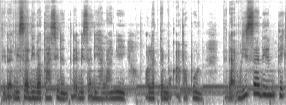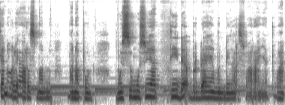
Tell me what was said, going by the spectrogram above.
tidak bisa dibatasi dan tidak bisa dihalangi oleh tembok apa pun, tidak bisa dihentikan oleh arus mana pun Musuh-musuhnya tidak berdaya mendengar suaranya Tuhan.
